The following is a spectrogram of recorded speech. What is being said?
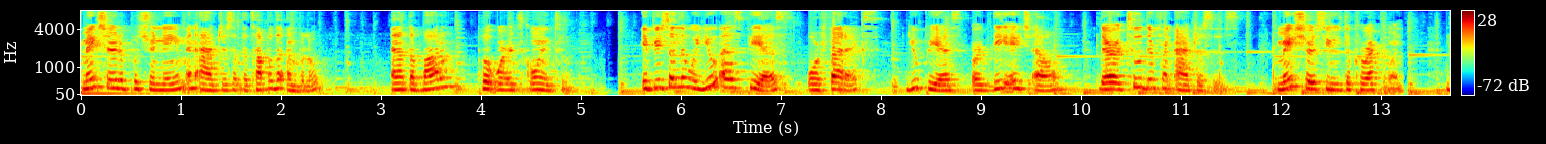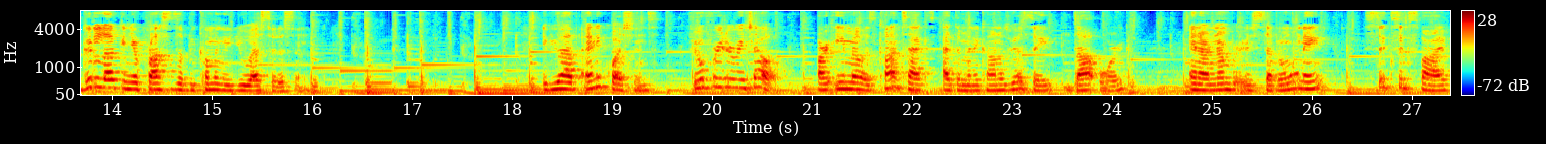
Make sure to put your name and address at the top of the envelope and at the bottom, put where it's going to. If you send it with USPS or FedEx, UPS, or DHL, there are two different addresses. Make sure to use the correct one. Good luck in your process of becoming a US citizen. If you have any questions, feel free to reach out. Our email is contact at dominicanosusa.org and our number is 718 665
